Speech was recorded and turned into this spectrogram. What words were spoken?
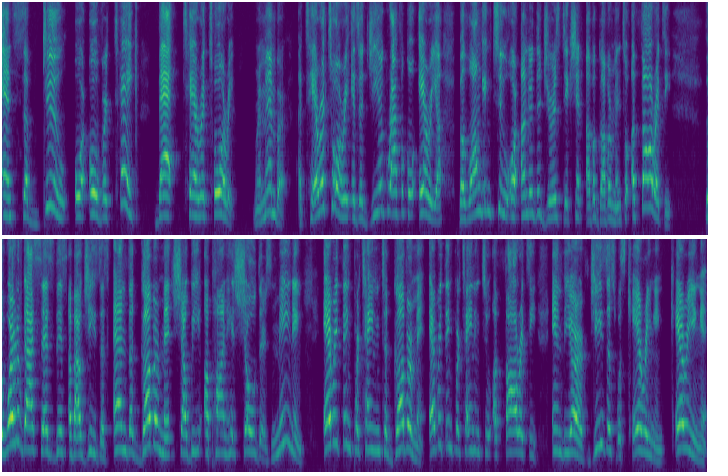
and subdue or overtake that territory. Remember, a territory is a geographical area belonging to or under the jurisdiction of a governmental authority. The word of God says this about Jesus, and the government shall be upon his shoulders, meaning everything pertaining to government, everything pertaining to authority in the earth. Jesus was carrying carrying it.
